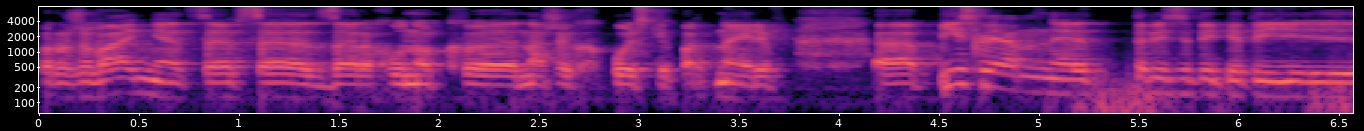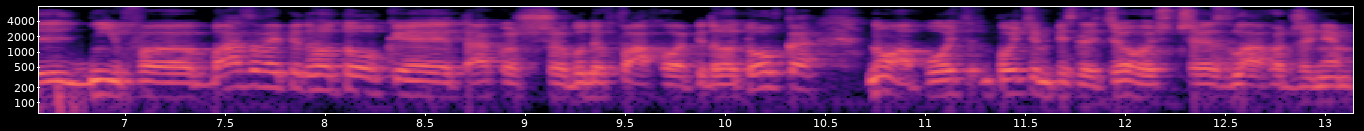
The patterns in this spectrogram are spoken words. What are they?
проживання це все за рахунок е, наших польських партнерів. Після е, 35 днів базової підготовки також буде фахова підготовка. Ну а потім після цього ще злагодження.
